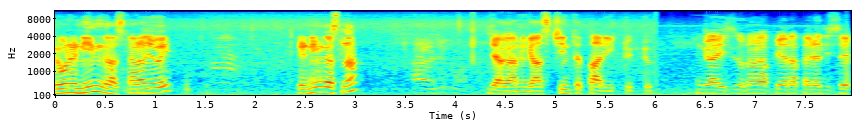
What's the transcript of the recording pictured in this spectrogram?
এটা মানে নিম গাছ না রাজু ভাই? এটা নিম গাছ না? যাক, আমি গাছ চিনতে পারি একটু একটু। গাইজ ওনারা পেয়ারা পেয়ারা দিছে।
